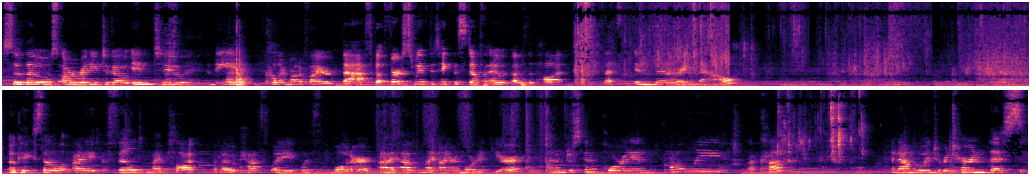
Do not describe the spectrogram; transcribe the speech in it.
So those are ready to go into the color modifier bath. But first we have to take the stuff out of the pot that's in there right now. Okay, so I filled my pot about halfway with water. I have my iron mordant here, and I'm just gonna pour in probably a cup. And now I'm going to return this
